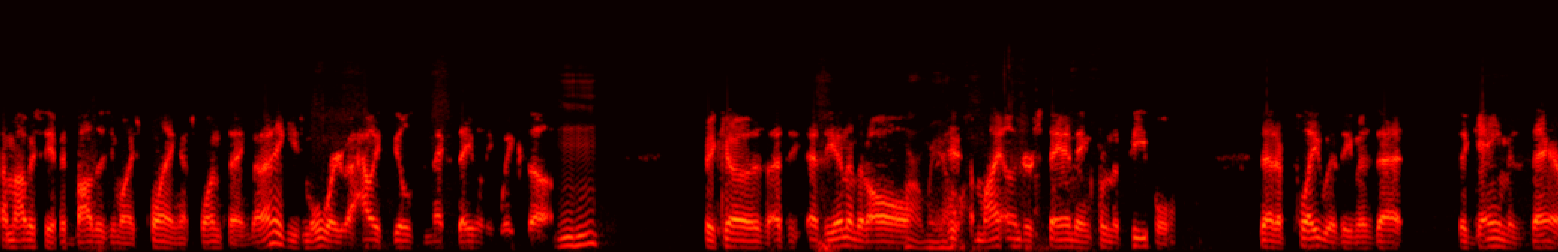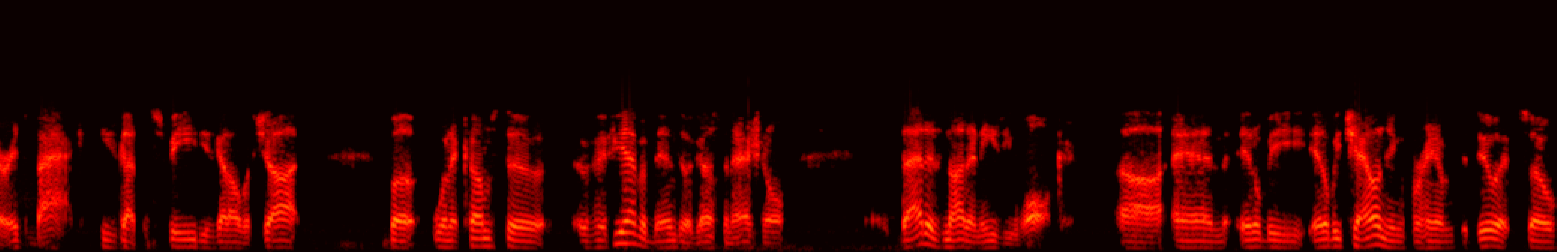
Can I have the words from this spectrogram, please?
I'm obviously if it bothers him while he's playing, that's one thing. But I think he's more worried about how he feels the next day when he wakes up. Mm-hmm. Because at the at the end of it all, all? my understanding from the people that have played with him is that the game is there. It's back. He's got the speed. He's got all the shots. But when it comes to if you haven't been to Augusta National, that is not an easy walk, uh, and it'll be it'll be challenging for him to do it. So,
